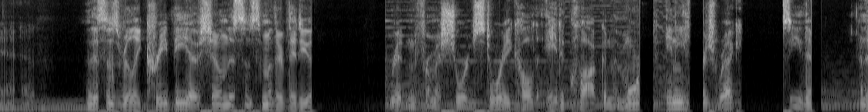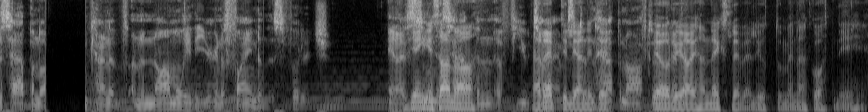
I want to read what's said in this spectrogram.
Damn. This one's really creepy. I've shown this in some other videos written from a short story called Eight O'Clock in the Morning. Any first record, see them. And this happened on kind of an anomaly that you're going to find in this footage. And I've seen Jengi this sanoo, happen a few times. reptiliaani Doesn't happen often, but teoria on ihan next level juttu, mennään kohta niihin.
